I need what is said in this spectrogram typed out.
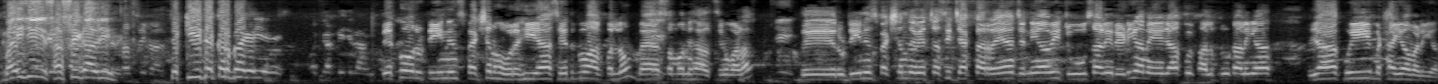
ਬਾਈ ਜੀ ਸਤਿ ਸ਼੍ਰੀ ਅਕਾਲ ਜੀ। ਤੇ ਕੀ ਚੱਕਰ ਪੈ ਗਈ ਇਹ? ਦੇਖੋ ਰੂਟੀਨ ਇਨਸਪੈਕਸ਼ਨ ਹੋ ਰਹੀ ਹੈ ਸਿਹਤ ਵਿਭਾਗ ਵੱਲੋਂ। ਮੈਂ ਸਮੋ ਨਿਹਾਲ ਸਿੰਘ ਵਾਲਾ। ਤੇ ਰੂਟੀਨ ਇਨਸਪੈਕਸ਼ਨ ਦੇ ਵਿੱਚ ਅਸੀਂ ਚੈੱਕ ਕਰ ਰਹੇ ਹਾਂ ਜਿੰਨੀਆਂ ਵੀ ਜੂਸ ਵਾਲੀ ਰੇੜੀਆਂ ਨੇ ਜਾਂ ਕੋਈ ਫਲ ਫਰੂਟ ਵਾਲੀਆਂ ਜਾਂ ਕੋਈ ਮਠਾਈਆਂ ਵਾਲੀਆਂ।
